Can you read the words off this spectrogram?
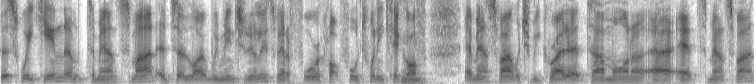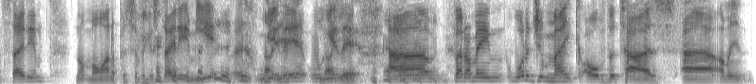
this weekend um, to Mount Smart. It's a, like we mentioned earlier. It's about a four o'clock, four twenty kickoff Hmm. at Mount Smart, which would be great at uh, Moana uh, at Mount Smart Stadium, not Moana Pasifika Stadium yet. Uh, we'll get yet. there. We'll Not get there. um, but I mean, what did you make of the Tahs? Uh, I mean,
